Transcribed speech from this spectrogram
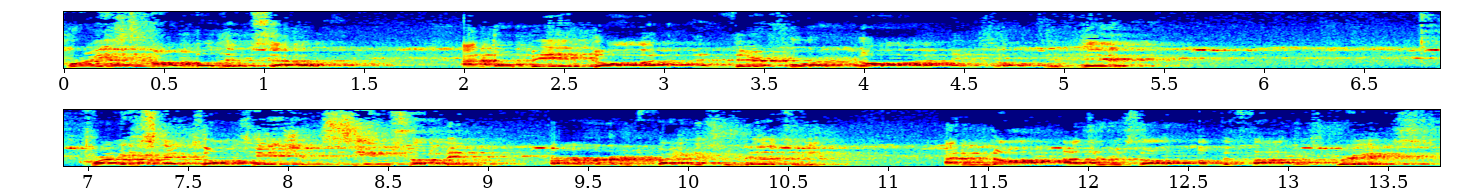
Christ humbled himself and obeyed God, and therefore God exalted him. Christ's exaltation seems to have been earned by his humility and not as a result of the Father's grace.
